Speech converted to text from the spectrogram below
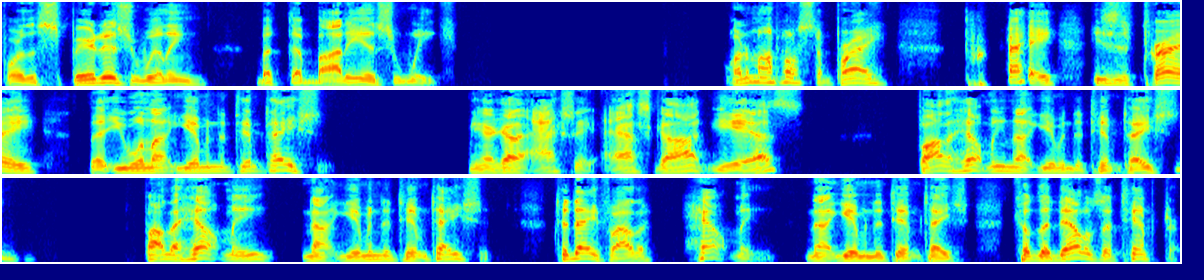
for the spirit is willing, but the body is weak. What am I supposed to pray? Pray. He says, pray that you will not give into temptation. I mean, I got to actually ask God. Yes. Father, help me not give into temptation. Father, help me not give into temptation. Today, Father, help me not give into temptation because the devil's a tempter.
